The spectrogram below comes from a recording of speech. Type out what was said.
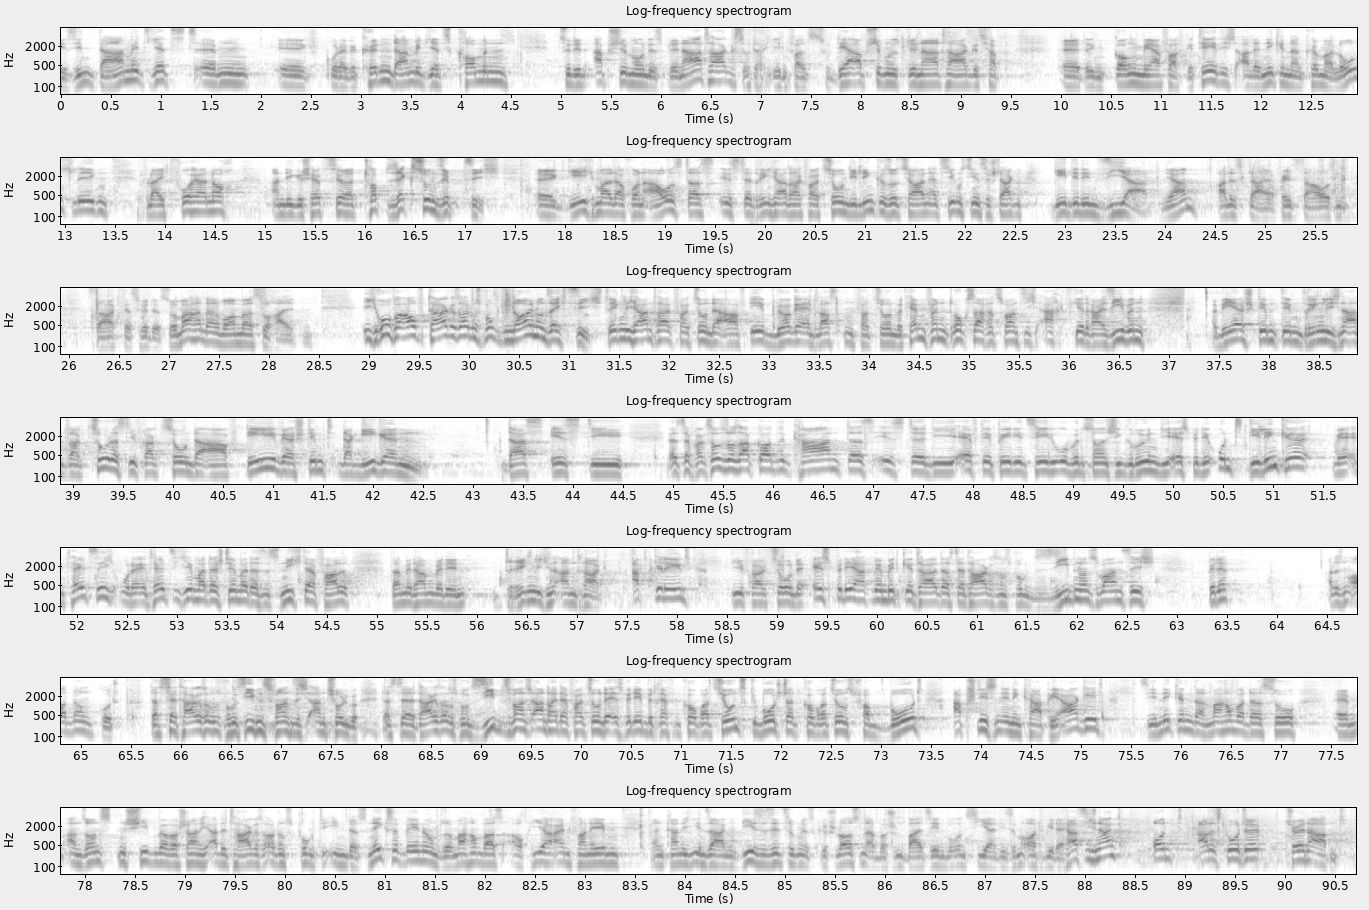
Wir sind damit jetzt ähm, äh, oder wir können damit jetzt kommen zu den Abstimmungen des Plenartages oder jedenfalls zu der Abstimmung des Plenartages. Ich habe äh, den Gong mehrfach getätigt. Alle nicken, dann können wir loslegen. Vielleicht vorher noch an die Geschäftsführer Top 76 äh, gehe ich mal davon aus, das ist der Dringliche Antrag Fraktion Die Linke, Sozialen Erziehungsdienste stärken, geht in den SIA. Ja, alles klar, Herr Felstehausen sagt, das wird es so machen, dann wollen wir es so halten. Ich rufe auf Tagesordnungspunkt 69, Dringlicher Antrag Fraktion der AfD, Bürger entlasten, Inflation bekämpfen, Drucksache 208437. Wer stimmt dem Dringlichen Antrag zu? Das ist die Fraktion der AfD. Wer stimmt dagegen? Das ist die das ist der fraktionslose Abgeordnete Kahn, das ist äh, die FDP, die CDU, Bündnis 90 Die Grünen, die SPD und die Linke. Wer enthält sich oder enthält sich jemand der Stimme? Das ist nicht der Fall. Damit haben wir den Dringlichen Antrag abgelehnt. Die Fraktion der SPD hat mir mitgeteilt, dass der Tagesordnungspunkt 27 Bitte? Alles in Ordnung? Gut. Das ist der Tagesordnungspunkt 27, Entschuldigung, das ist der Tagesordnungspunkt 27 Antrag der Fraktion der SPD betreffend Kooperationsgebot statt Kooperationsverbot abschließend in den KPA geht. Sie nicken, dann machen wir das so. Ähm, ansonsten schieben wir wahrscheinlich alle Tagesordnungspunkte in das nächste Plenum. So machen wir es auch hier einvernehmen. Dann kann ich Ihnen sagen, diese Sitzung ist geschlossen, aber schon bald sehen wir uns hier an diesem Ort wieder. Herzlichen Dank und alles Gute. Schönen Abend.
